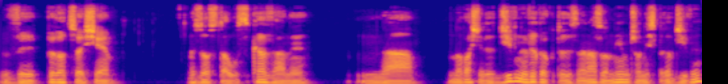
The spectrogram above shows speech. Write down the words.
W procesie został skazany na, no właśnie, ten dziwny wyrok, który znalazłem, nie wiem czy on jest prawdziwy,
